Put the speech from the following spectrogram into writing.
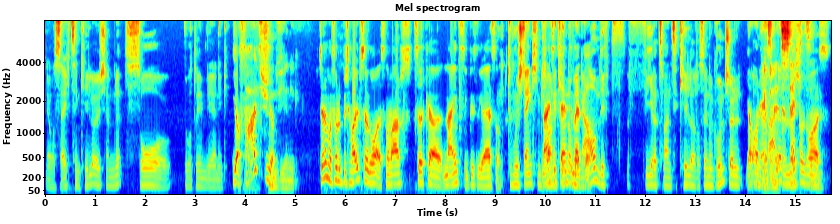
Ja, aber 16 Kilo ist ihm nicht so übertrieben wenig. Ja, fällst dir? Schon wenig. Stell dir mal vor, du bist halb so groß, dann warst du circa 90, bisschen größer. Du musst denken, kleine 90 Kinder wegen auch um die 24 Kilo oder so in der Grundschule. Ja, aber der ist jetzt ein Meter 16. groß.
